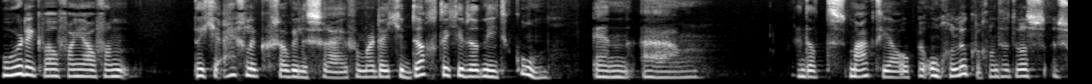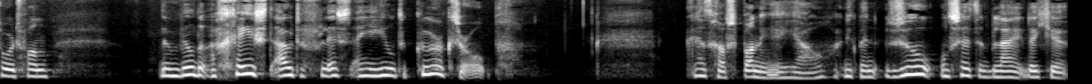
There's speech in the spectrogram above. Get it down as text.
hoorde ik wel van jou van dat je eigenlijk zou willen schrijven, maar dat je dacht dat je dat niet kon. En, ehm, en dat maakte jou ook ongelukkig, want het was een soort van. Er wilde een geest uit de fles en je hield de kurk erop. Dat gaf spanning in jou. En ik ben zo ontzettend blij dat je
